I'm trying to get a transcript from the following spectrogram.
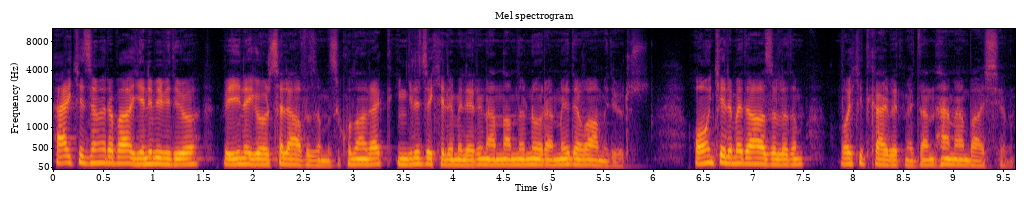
Herkese merhaba, yeni bir video ve yine görsel hafızamızı kullanarak İngilizce kelimelerin anlamlarını öğrenmeye devam ediyoruz. 10 kelime daha hazırladım. Vakit kaybetmeden hemen başlayalım.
